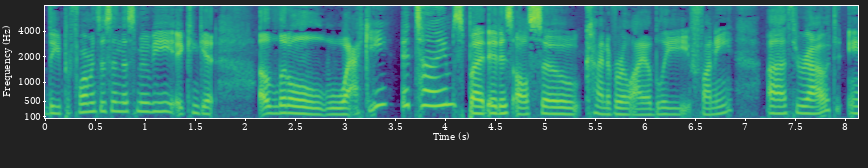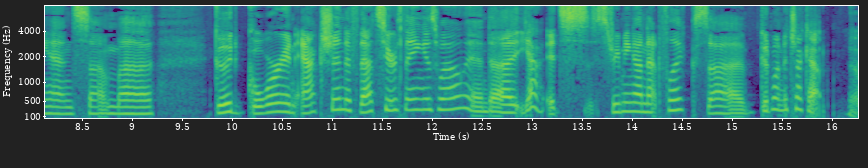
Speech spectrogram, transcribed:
the performances in this movie. It can get a little wacky at times, but it is also kind of reliably funny uh, throughout, and some uh, good gore and action if that's your thing as well. And uh, yeah, it's streaming on Netflix. Uh, good one to check out. Yeah,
